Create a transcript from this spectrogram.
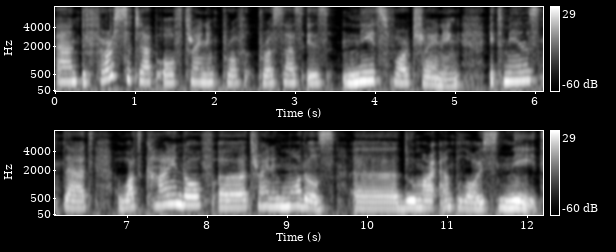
And the first step of training process is needs for training. It means that what kind of uh, training models uh, do my employees need?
